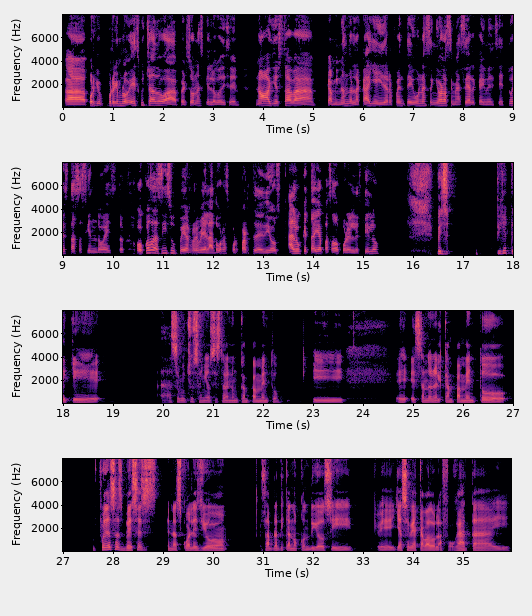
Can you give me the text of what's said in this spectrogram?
uh, porque, por ejemplo, he escuchado a personas que luego dicen, no, yo estaba caminando en la calle y de repente una señora se me acerca y me dice, tú estás haciendo esto, o cosas así súper reveladoras por parte de Dios, algo que te haya pasado por el estilo. Pues fíjate que hace muchos años estaba en un campamento y eh, estando en el campamento fue de esas veces en las cuales yo estaba platicando con Dios y eh, ya se había acabado la fogata y,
